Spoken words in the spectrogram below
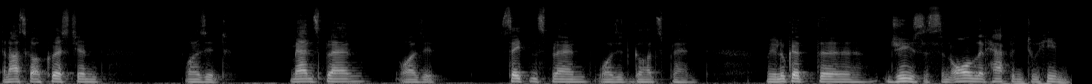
and ask our question was it man's plan? Was it Satan's plan? Was it God's plan? When you look at the Jesus and all that happened to him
